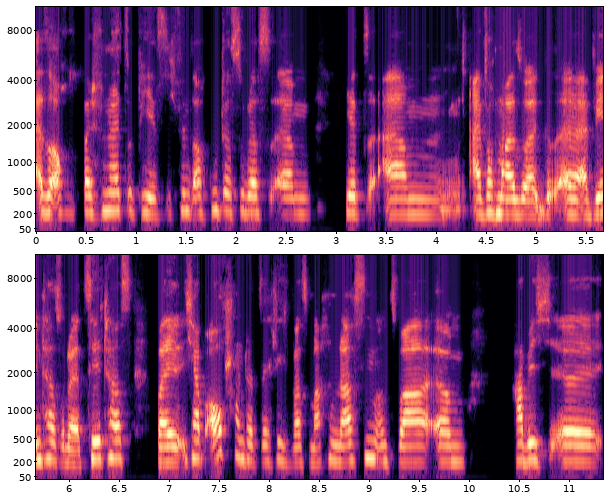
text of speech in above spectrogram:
also auch bei Schönheits-OPs. Ich finde es auch gut, dass du das ähm, jetzt ähm, einfach mal so äh, erwähnt hast oder erzählt hast, weil ich habe auch schon tatsächlich was machen lassen und zwar ähm, habe ich, äh,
